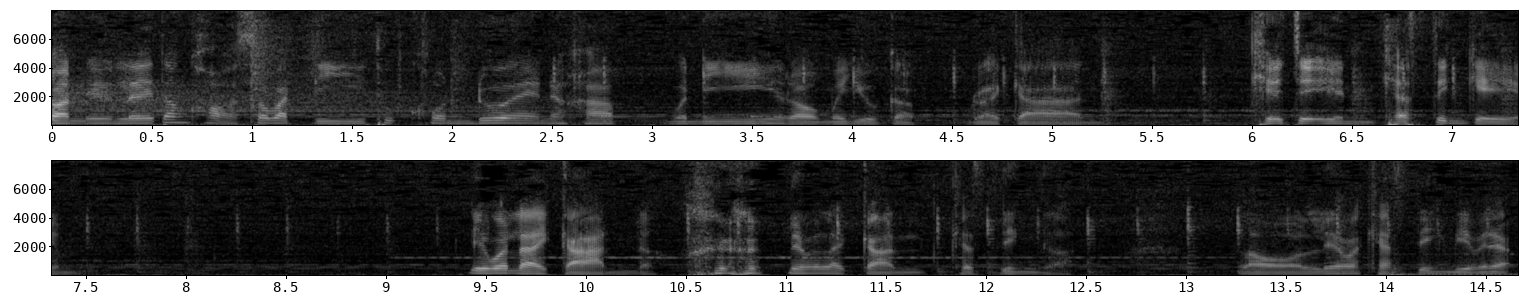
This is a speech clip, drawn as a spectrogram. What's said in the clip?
ก่อนอื่นเลยต้องขอสวัสดีทุกคนด้วยนะครับ วันนี้เรามาอยู่กับรายการ KJN Casting Game เรียกว่ารายการเหรอเรียกว่ารายการ casting เหรอ เราเรียกว่า casting ดีไหมเนี่ย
